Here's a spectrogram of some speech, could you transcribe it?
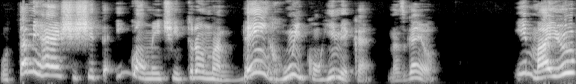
O Tamihaya Shishita igualmente entrou numa bem ruim com Himeka, mas ganhou. E Mayu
